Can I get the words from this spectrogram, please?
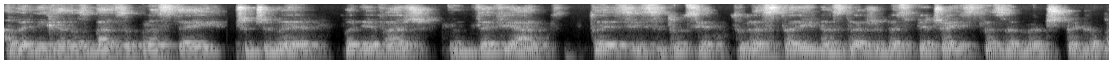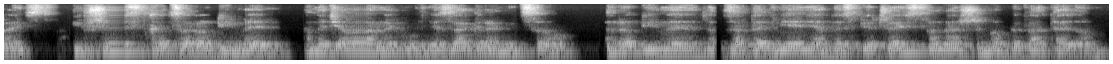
A wynika to z bardzo prostej przyczyny, ponieważ wywiad to jest instytucja, która stoi na straży bezpieczeństwa zewnętrznego państwa. I wszystko, co robimy, a my działamy głównie za granicą, robimy dla zapewnienia bezpieczeństwa naszym obywatelom,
